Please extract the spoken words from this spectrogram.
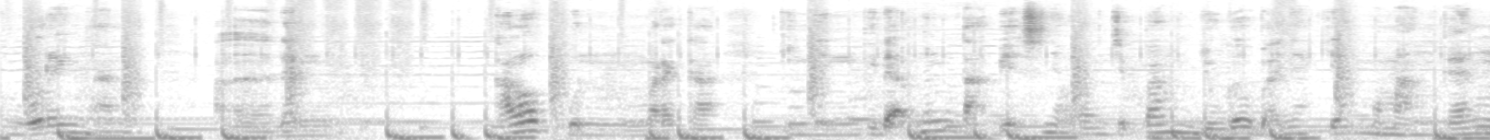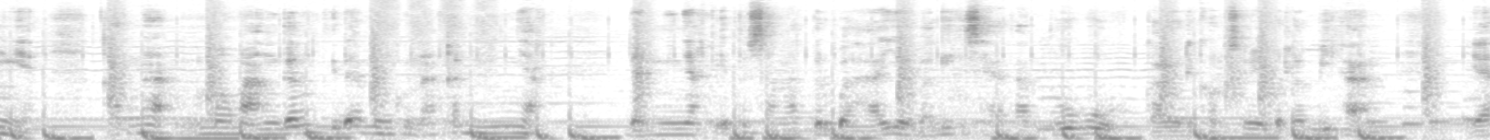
penggorengan uh, dan kalaupun mereka ingin tidak mentah biasanya orang Jepang juga banyak yang memanggangnya. Karena memanggang tidak menggunakan minyak. Dan minyak itu sangat berbahaya bagi kesehatan tubuh kalau dikonsumsi berlebihan ya.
